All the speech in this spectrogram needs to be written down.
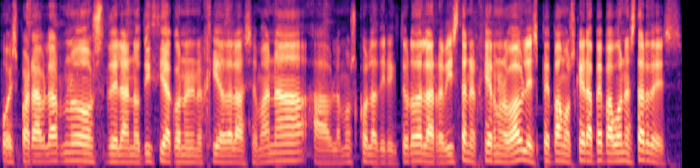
Pues para hablarnos de la noticia con energía de la semana, hablamos con la directora de la revista Energías Renovables, Pepa Mosquera. Pepa, buenas tardes.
